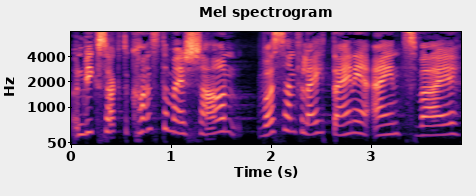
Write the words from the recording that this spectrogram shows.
Und wie gesagt, du kannst mal schauen, was sind vielleicht deine ein, zwei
